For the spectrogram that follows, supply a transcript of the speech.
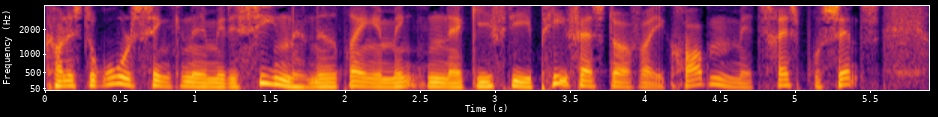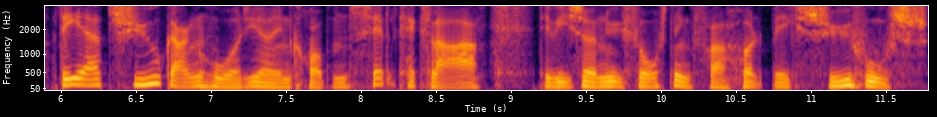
kolesterolsænkende medicin nedbringe mængden af giftige PFAS-stoffer i kroppen med 60 procent. Det er 20 gange hurtigere, end kroppen selv kan klare. Det viser ny forskning fra Holbæk sygehus.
